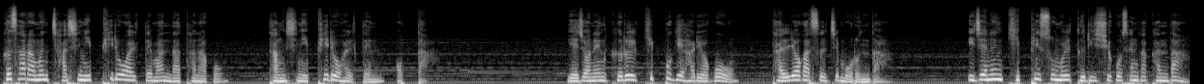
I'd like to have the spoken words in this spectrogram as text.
그 사람은 자신이 필요할 때만 나타나고 당신이 필요할 땐 없다. 예전엔 그를 기쁘게 하려고 달려갔을지 모른다. 이제는 깊이 숨을 들이쉬고 생각한다.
